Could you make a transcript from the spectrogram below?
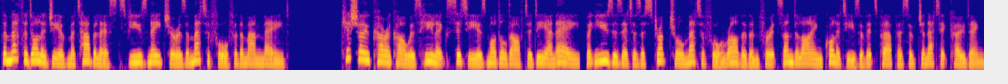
The methodology of metabolists views nature as a metaphor for the man-made. Kisho Kurokawa's Helix City is modeled after DNA, but uses it as a structural metaphor rather than for its underlying qualities of its purpose of genetic coding.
